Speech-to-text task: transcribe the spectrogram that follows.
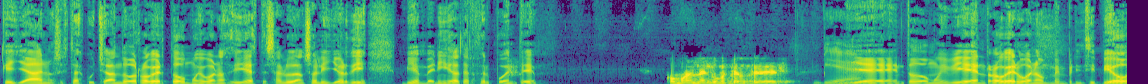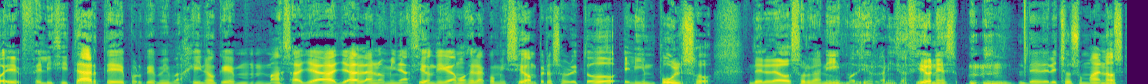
que ya nos está escuchando. Roberto, muy buenos días, te saludan Sol y Jordi. Bienvenido a Tercer Puente. ¿Cómo andan? ¿Cómo están ustedes? Bien. Bien, todo muy bien. Robert, bueno, en principio eh, felicitarte porque me imagino que más allá ya la nominación, digamos, de la comisión, pero sobre todo el impulso de los organismos y organizaciones de derechos humanos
